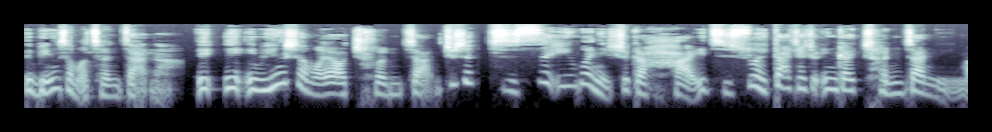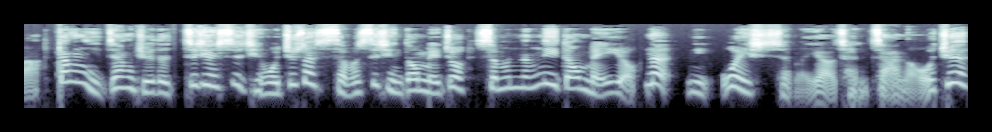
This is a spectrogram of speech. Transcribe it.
你凭什么称赞啊？你你你凭什么要称赞？就是只是因为你是个孩子，所以大家就应该称赞你吗？当你这样觉得这件事情，我就算什么事情。都没做，什么能力都没有，那你为什么要称赞呢？我觉得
